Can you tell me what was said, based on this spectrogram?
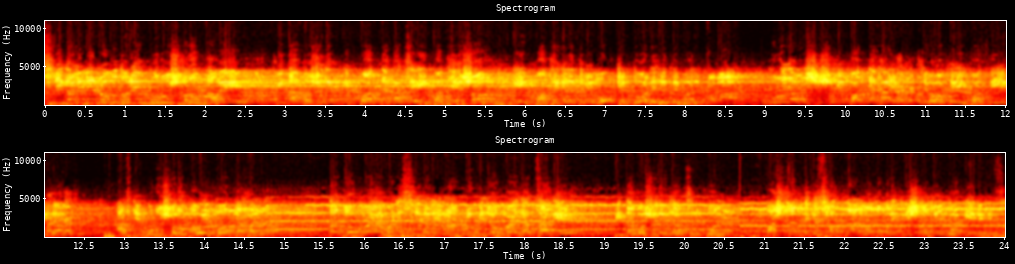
শ্রীকালিনীর রূপ ধরে গুরু স্বরূপা হয়ে পিতা বসুদেবকে পথ দেখাচ্ছে। এই পথে এসো এই পথে গেলে তুমি মোক্ষের দুয়ারে যেতে পারবে। গুরু যেমন শিশুকে পথ দেখায় যে বাবাকে এই পথ দিয়ে যা আজকে গুরু স্বরূপা হয়ে পথ দেখায় তা যোগমায়া মানে শ্রীকালীর রূপী যোগমায়া যাচ্ছে আগে পিতা বসুদেব যাচ্ছেন পরে। পশ্চাৎ থেকে ছত্রার মতো করে কৃষ্ণকে ঢাকিয়ে রেখেছে।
